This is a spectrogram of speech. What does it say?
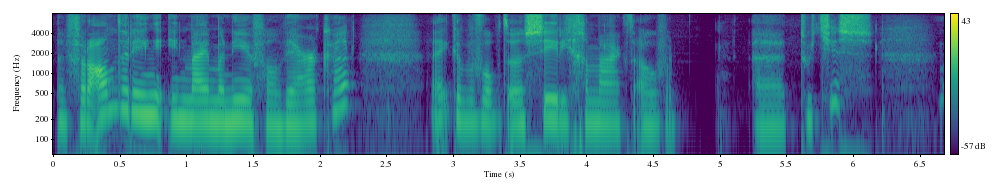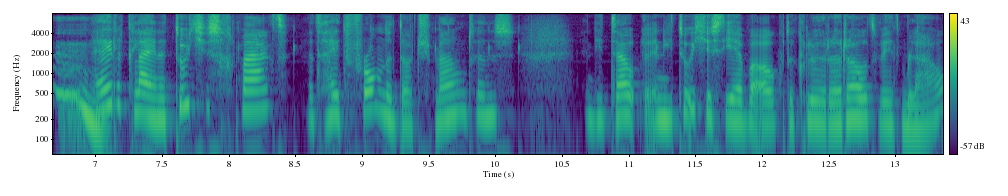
een- verandering in mijn manier van werken. Ik heb bijvoorbeeld een serie gemaakt over eh, toetjes. Hele kleine toetjes gemaakt. Het heet From the Dutch Mountains. En die, en die toetjes die hebben ook de kleuren rood, wit, blauw.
